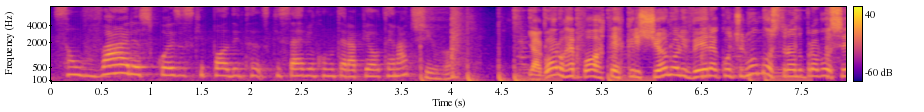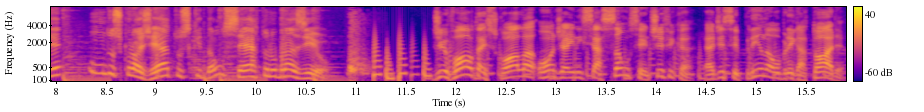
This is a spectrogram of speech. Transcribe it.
São várias coisas que podem que servem como terapia alternativa. E agora o repórter Cristiano Oliveira continua mostrando para você um dos projetos que dão certo no Brasil. De volta à escola, onde a iniciação científica é disciplina obrigatória,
